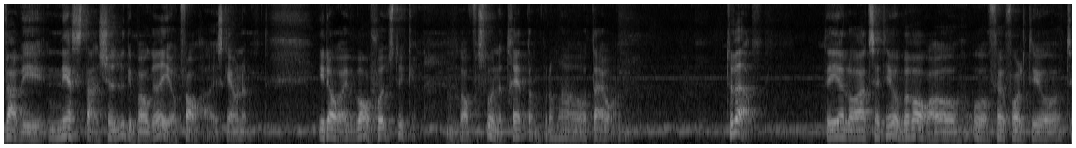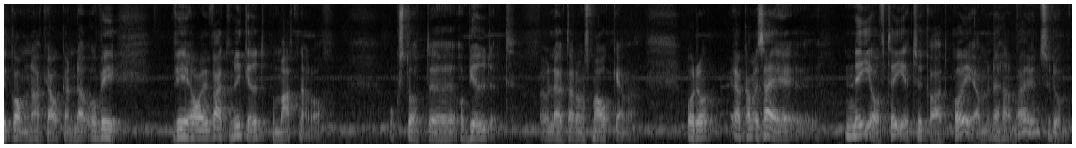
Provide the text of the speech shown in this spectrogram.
var vi nästan 20 bagerier kvar här i Skåne. Idag är vi bara sju stycken. Det har försvunnit 13 på de här åtta åren. Tyvärr. Det gäller att se till att bevara och, och få folk till att tycka om den här kakan. Och vi, vi har ju varit mycket ute på marknader och stått eh, och bjudit och låta dem smaka. Va? Och de, jag kan väl säga nio av tio tycker att oj, ja, men det här var ju inte så dumt.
